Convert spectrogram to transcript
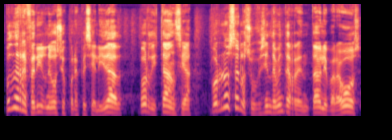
Podés referir negocios por especialidad, por distancia, por no ser lo suficientemente rentable para vos,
